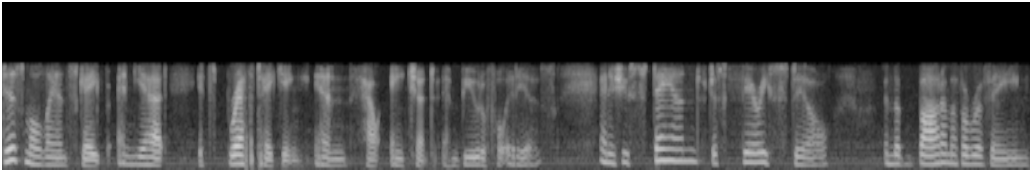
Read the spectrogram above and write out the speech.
dismal landscape and yet it's breathtaking in how ancient and beautiful it is. And as you stand just very still in the bottom of a ravine,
